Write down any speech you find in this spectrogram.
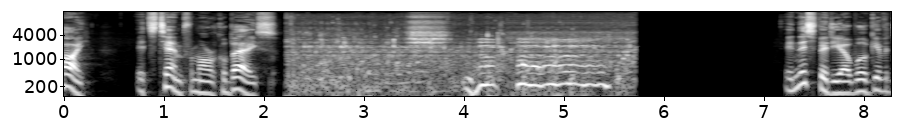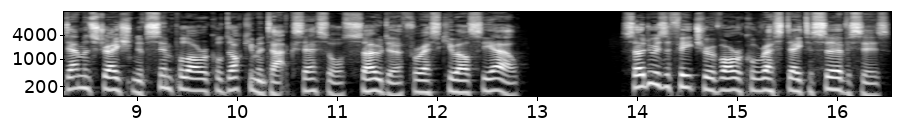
Hi, it's Tim from Oracle Base. In this video we'll give a demonstration of Simple Oracle Document Access or SODA for SQLCL. SODA is a feature of Oracle REST Data Services,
